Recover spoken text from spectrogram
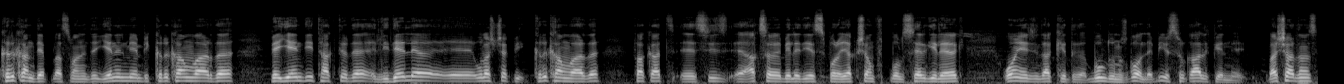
Kırıkan deplasmanıydı. Yenilmeyen bir Kırıkan vardı ve yendiği takdirde liderliğe e, ulaşacak bir Kırıkan vardı. Fakat e, siz e, Aksaray Belediye Spor'a yakışan futbolu sergileyerek 17. dakikada bulduğunuz golle 1-0 galip gelmeyi başardınız.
